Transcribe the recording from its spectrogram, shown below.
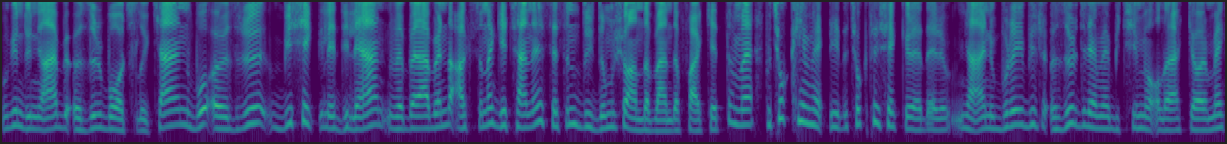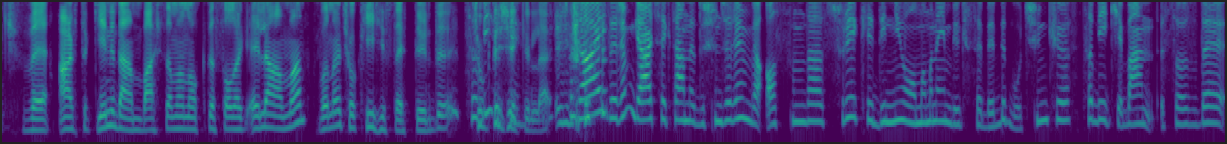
Bugün dünyaya bir özür borçluyken bu özrü bir şekilde dileyen ve beraberinde aksiyona geçenlerin sesini duyduğumu şu anda ben de fark ettim ve bu çok kıymetliydi. Çok teşekkür ederim. Yani burayı bir özür dileme biçimi olarak görmek ve artık yeniden başlama noktası olarak ele alman bana çok iyi hissettirdi. Tabii çok ki. teşekkürler. Rica ederim. Gerçekten de düşüncelerim ve aslında sürekli dinliyor olmamın en büyük sebebi bu. Çünkü tabii ki ben sözde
